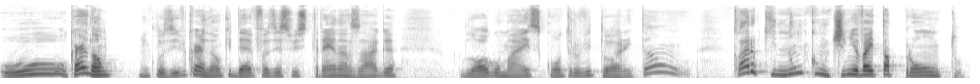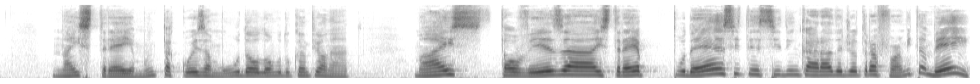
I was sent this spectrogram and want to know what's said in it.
o, o Carlão. Inclusive o Carlão que deve fazer sua estreia na zaga logo mais contra o Vitória. Então, claro que nunca um time vai estar tá pronto na estreia. Muita coisa muda ao longo do campeonato. Mas talvez a estreia pudesse ter sido encarada de outra forma. E também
